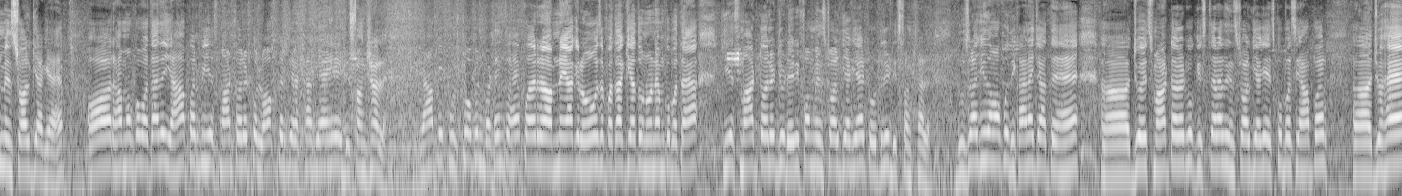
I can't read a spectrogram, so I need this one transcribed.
में इंस्टॉल किया गया है। और हम आपको बता दें, यहाँ पर भी ये स्मार्ट टॉयलेट को लॉक करके रखा गया है, ये डिसफंक्शनल है। यहाँ पे पुश टू ओपन बटन तो है, पर हमने यहाँ के लोगों से पता किया तो उन्होंने हमको बताया कि ये स्मार्ट टॉयलेट जो डेयरी फार्म में इंस्टॉल किया गया है टोटली डिसफंक्शनल है। दूसरा चीज़ हम आपको दिखाना चाहते हैं जो स्मार्ट टॉयलेट को किस तरह से इंस्टॉल किया गया इसको बस यहाँ पर जो है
